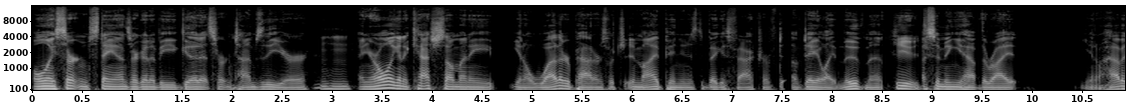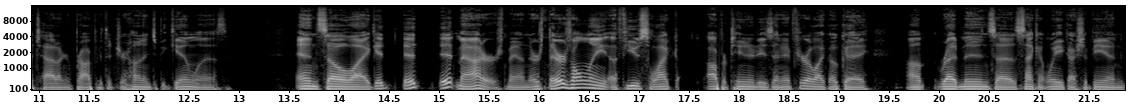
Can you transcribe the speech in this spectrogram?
Only certain stands are going to be good at certain times of the year Mm-hmm. and you're only going to catch so many you know weather patterns which in my opinion is the biggest factor of, of daylight movement Huge. assuming you have the right you know habitat on your property that you're hunting to begin with and so like it it it matters man there's there's only a few select opportunities and if you're like okay um, red moon says second week i should be in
